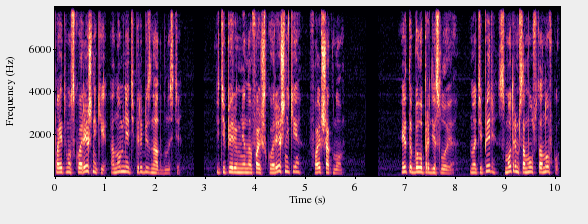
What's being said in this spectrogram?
Поэтому скворечники оно мне теперь без надобности. И теперь у меня на фальш-скворечнике фальш-окно. Это было предисловие. Ну а теперь смотрим саму установку.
